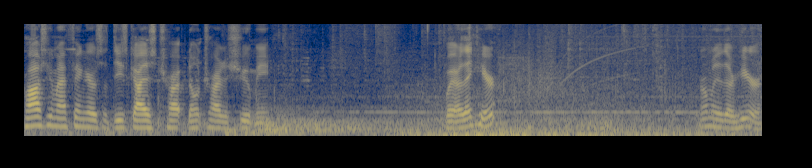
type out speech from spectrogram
Crossing my fingers that these guys try, don't try to shoot me. Wait, are they here? Normally they're here.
